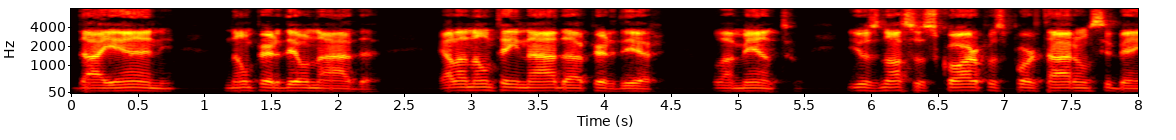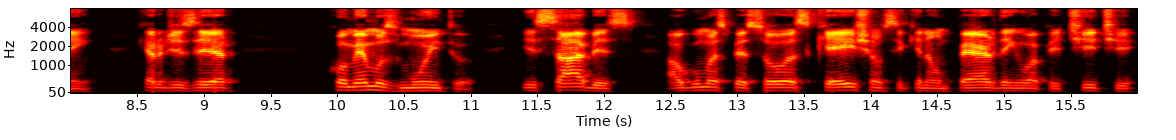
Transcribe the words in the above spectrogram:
Diane, não perdeu nada. Ela não tem nada a perder. Lamento. E os nossos corpos portaram-se bem. Quero dizer, comemos muito. E sabes, algumas pessoas queixam-se que não perdem o apetite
